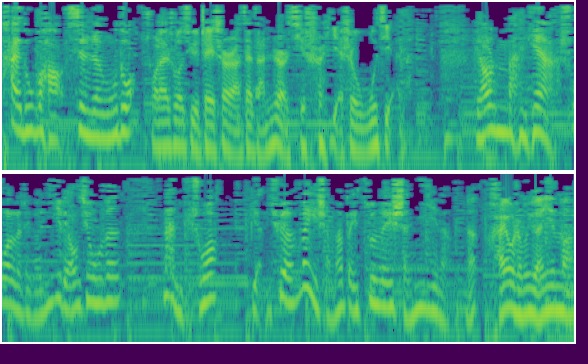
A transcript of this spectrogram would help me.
态度不好，信任无多。说来说去，这事儿啊，在咱这儿其实也是无解的。聊这么半天啊，说了这个医疗纠纷，那你说扁鹊为什么被尊为神医呢？那还有什么原因吗？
